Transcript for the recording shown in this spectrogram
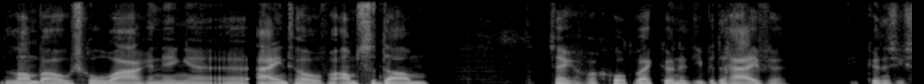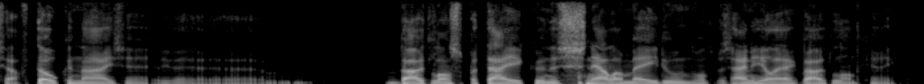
Landbouwhogeschool Wageningen, eh, Eindhoven, Amsterdam, zeggen van god, wij kunnen die bedrijven, die kunnen zichzelf tokenizen. Eh, buitenlandse partijen kunnen sneller meedoen, want we zijn heel erg buitenland gericht.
